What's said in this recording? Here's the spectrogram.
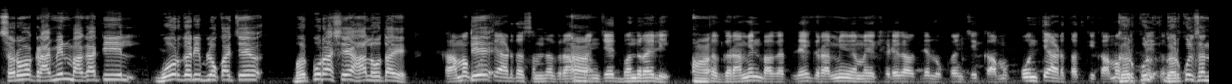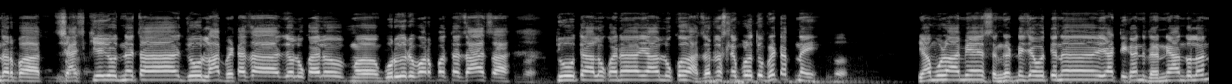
सर्व ग्रामीण भागातील गोरगरीब लोकांचे भरपूर असे हाल होत आहेत कामं ते- कोणते अडतात समजा ग्रामपंचायत बंद राहिली तर ग्रामीण भागातले ग्रामीण म्हणजे खेडेगावातल्या लोकांची कामं कोणते अडतात की कामं होत घरकुल नाहीत? घरकुल संदर्भात शासकीय योजनेचा जो लाभ भेटायचा जो लोकांना गोरगरीबाबत जायचा बरं. तो त्या लोकांना या लोक हजर नसल्यामुळे तो भेटत नाही बरं. यामुळे आम्ही या संघटनेच्या वतीनं या ठिकाणी धरणे आंदोलन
